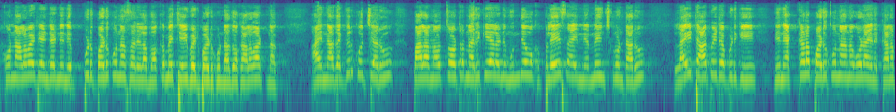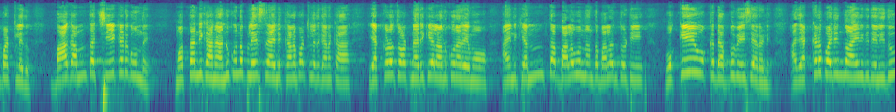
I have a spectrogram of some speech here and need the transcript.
నాకు అలవాటు ఏంటంటే నేను ఎప్పుడు పడుకున్నా సరే ఇలా మొక్కమే చేయబడి పడుకున్నా అదొక అలవాటు నాకు. ఆయన నా దగ్గరకు వచ్చారు. పలానా చోట నరికేయాలని ముందే ఒక ప్లేస్ ఆయన నిర్ణయించుకుంటారు. లైట్ ఆపేటప్పటికి నేను ఎక్కడ పడుకున్నానో కూడా ఆయన కనపట్లేదు బాగా అంత చీకటిగా ఉంది. మొత్తానికి ఆయన అనుకున్న ప్లేస్ ఆయన కనపట్లేదు కనుక ఎక్కడో చోట నరికేయాలనుకున్నారేమో ఆయనకి ఎంత బలం ఉంది అంత బలంతో ఒకే ఒక దెబ్బ వేశారని. అది ఎక్కడ పడిందో ఆయనకి తెలియదు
